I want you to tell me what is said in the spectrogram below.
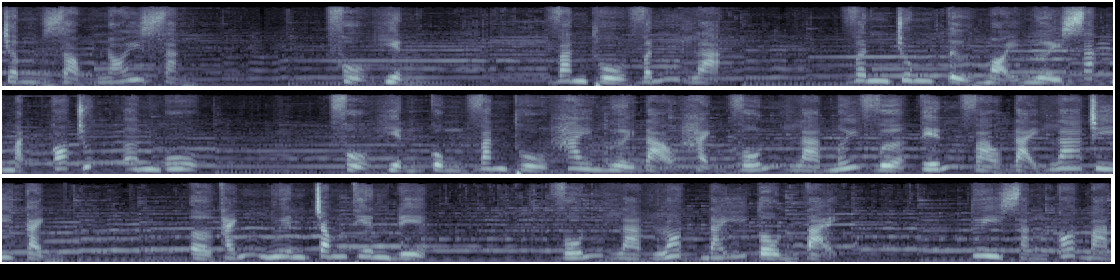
Trầm giọng nói rằng, Phổ hiển Văn thù vẫn lạ. Vân Trung tử mọi người sắc mặt có chút âm u. Phổ hiện cùng văn thù hai người đảo hạnh vốn là mới vừa tiến vào Đại La Chi cảnh. Ở Thánh Nguyên trong thiên địa, Vốn là lót đáy tồn tại. Tuy rằng có bàn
